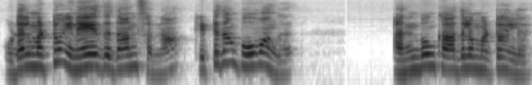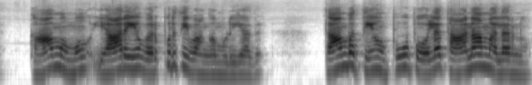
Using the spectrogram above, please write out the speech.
உடல் மட்டும் இணையதுதான்னு கெட்டு தான் போவாங்க. அன்பும் காதலும் மட்டும் இல்லை காமமும் யாரையும் வற்புறுத்தி வாங்க முடியாது. தாம்பத்தியம் பூ போல தானாக மலரணும்.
